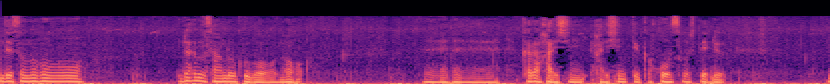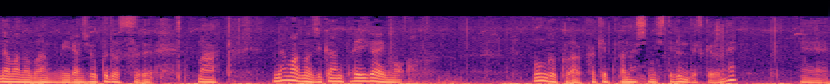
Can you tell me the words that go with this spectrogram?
で、その、ライブ365の、えー、から配信、配信っていうか放送している生の番組、ラジオクドス、まあ、生の時間帯以外も音楽はかけっぱなしにしてるんですけどね。え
